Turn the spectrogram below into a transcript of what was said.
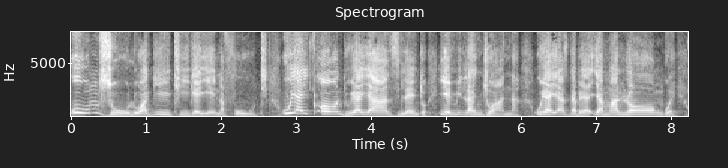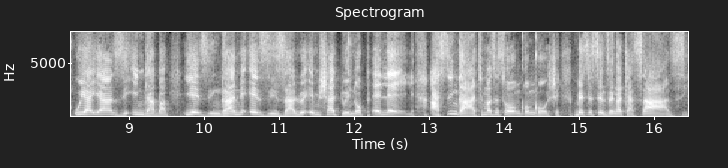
Umzulu wakithi ke yena futhi. Uyayiqonda uyayazi lento yemilanjwana uyayazi indaba yamalongwe uyayazi indaba yezingane ezizalwe emshadweni ophelele. Asingathi mase songqongqoshe bese senze ngathi asazi.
